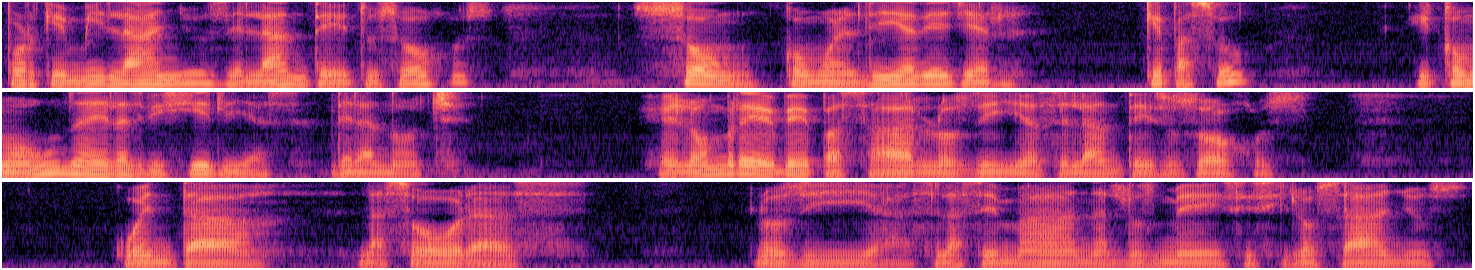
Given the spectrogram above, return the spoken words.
porque mil años delante de tus ojos son como el día de ayer que pasó y como una de las vigilias de la noche. El hombre ve pasar los días delante de sus ojos, cuenta las horas, los días, las semanas, los meses y los años,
